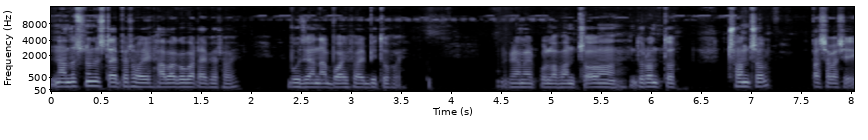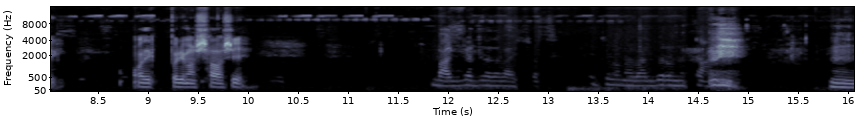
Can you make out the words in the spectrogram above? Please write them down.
নাদুস নাদুস টাইপের হয় হাবা গোবা টাইপের হয়। বুঝে না ভয় ভয় ভীত হয়। গ্রামের পোলাপান চ দুরন্ত চঞ্চল। পাশাপাশি অধিক পরিমাণ সাহসী। দাদা হুম।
